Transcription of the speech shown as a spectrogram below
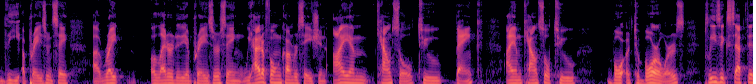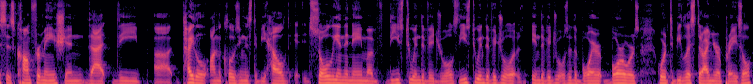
the appraiser and say, uh, write a letter to the appraiser saying, We had a phone conversation. I am counsel to bank, I am counsel to, to borrowers. Please accept this as confirmation that the uh, title on the closing is to be held solely in the name of these two individuals. These two individual individuals are the borrowers who are to be listed on your appraisal.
